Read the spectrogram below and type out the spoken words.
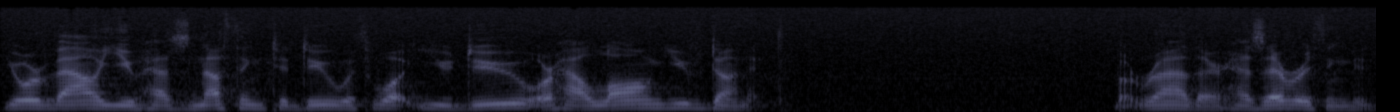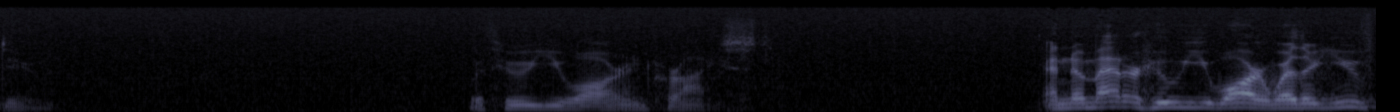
Your value has nothing to do with what you do or how long you've done it, but rather has everything to do with who you are in Christ. And no matter who you are, whether you've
